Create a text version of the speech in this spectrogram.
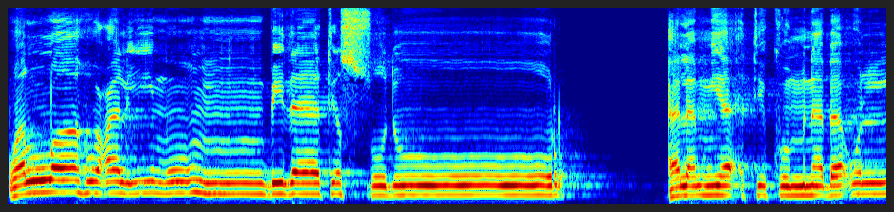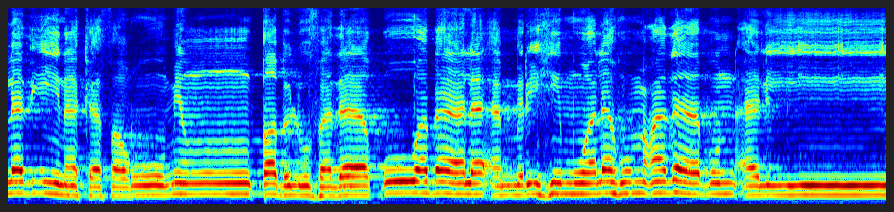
والله عليم بذات الصدور. ألم يأتكم نبأ الذين كفروا من قبل فذاقوا وبال أمرهم ولهم عذاب أليم.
